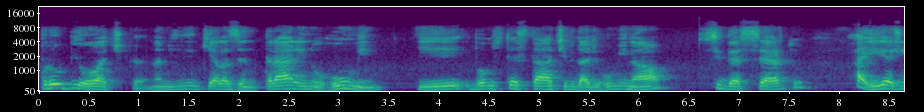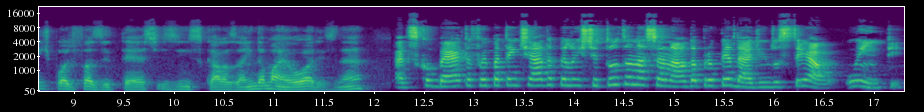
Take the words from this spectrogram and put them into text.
probiótica, na medida em que elas entrarem no rumen e vamos testar a atividade ruminal. Se der certo, aí a gente pode fazer testes em escalas ainda maiores, né? A descoberta foi patenteada pelo Instituto Nacional da Propriedade Industrial, o INPE,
